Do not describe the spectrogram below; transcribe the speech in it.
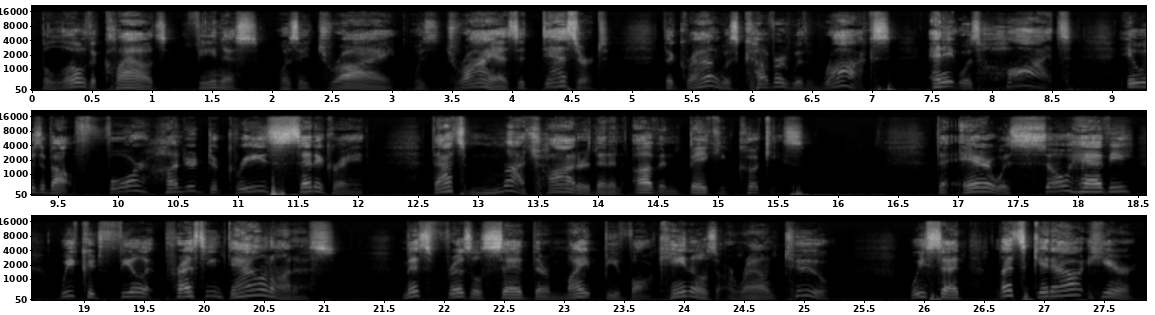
Below the clouds, Venus was a dry, was dry as a desert. The ground was covered with rocks, and it was hot. It was about 400 degrees centigrade. That's much hotter than an oven baking cookies. The air was so heavy we could feel it pressing down on us. Miss Frizzle said there might be volcanoes around too. We said, let's get out here.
